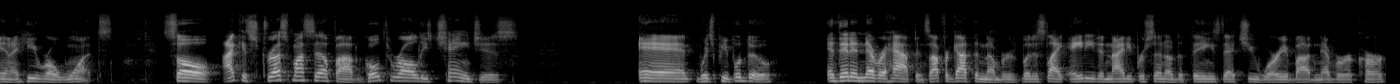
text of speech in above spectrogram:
and a hero once. So I could stress myself out, go through all these changes, and which people do, and then it never happens. I forgot the numbers, but it's like 80 to 90% of the things that you worry about never occur.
